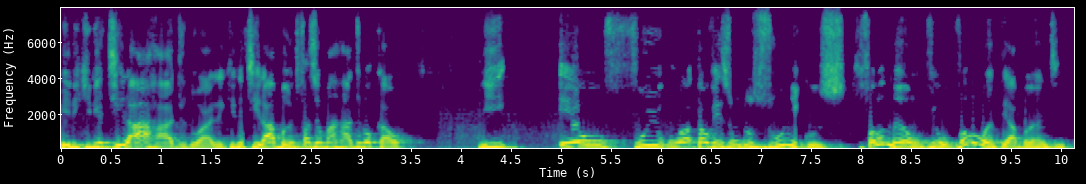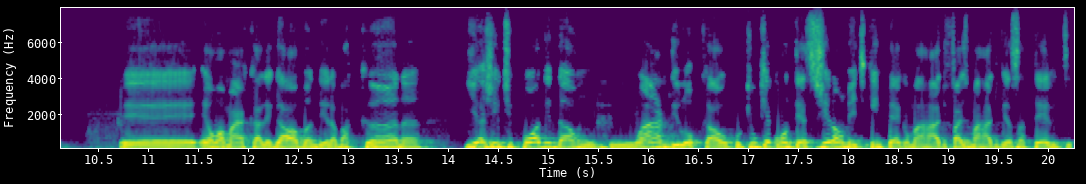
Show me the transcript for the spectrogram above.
ele queria tirar a rádio do ar, ele queria tirar a Band e fazer uma rádio local. E eu fui uma, talvez um dos únicos que falou: não, viu, vamos manter a Band. É, é uma marca legal, uma bandeira bacana, e a gente pode dar um, um, ar de local, porque o que acontece? Geralmente quem pega uma rádio, faz uma rádio via satélite,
